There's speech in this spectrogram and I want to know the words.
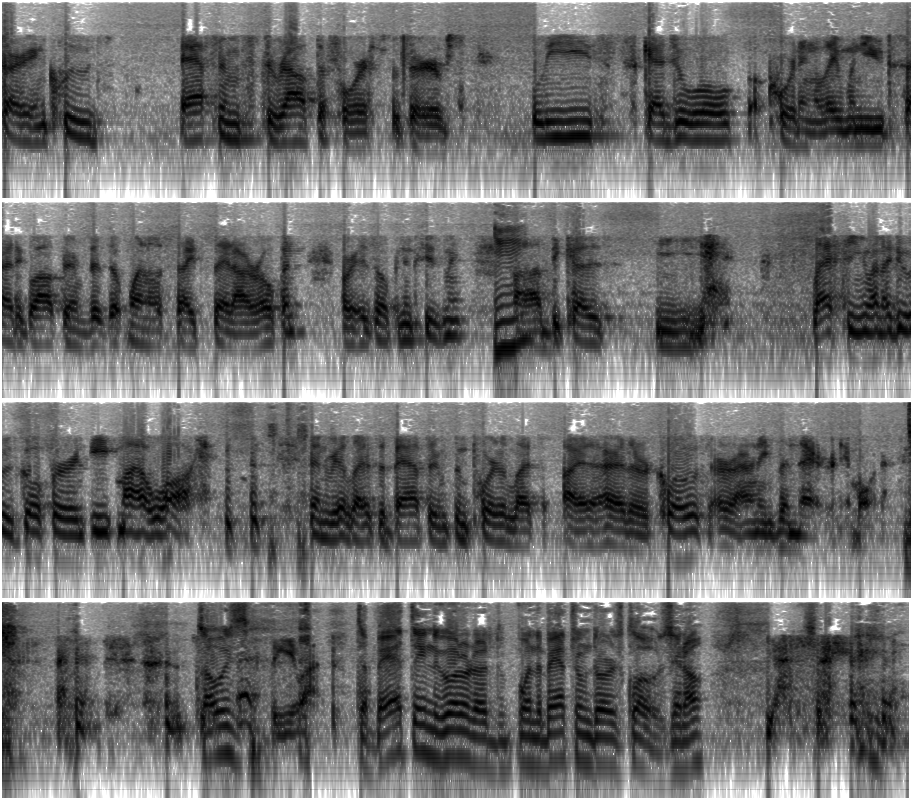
sorry, includes bathrooms throughout the forest reserves. Please schedule accordingly when you decide to go out there and visit one of the sites that are open or is open, excuse me, mm-hmm. uh, because the last thing you want to do is go for an eight mile walk, then realize the bathrooms and portalets are either closed or aren't even there anymore. Yeah. It's always. It's a bad thing to go to the, when the bathroom door is closed. You know. Yes.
